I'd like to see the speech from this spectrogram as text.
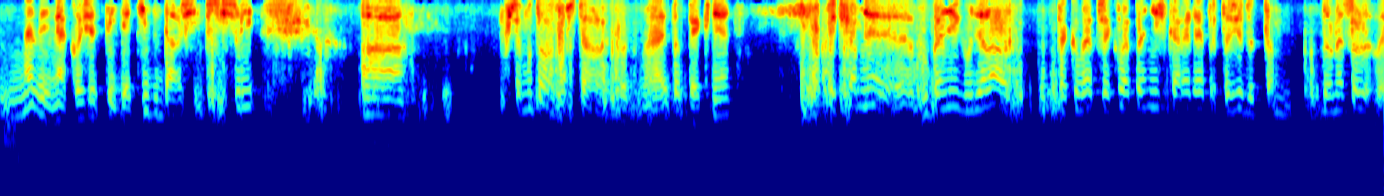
nevím, jako že ty děti další přišly a už jsem mu toho dostal, jako, je to pěkně. Teďka mě eh, bubeník udělal takové překvapení škaredé, protože do, tam donesl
